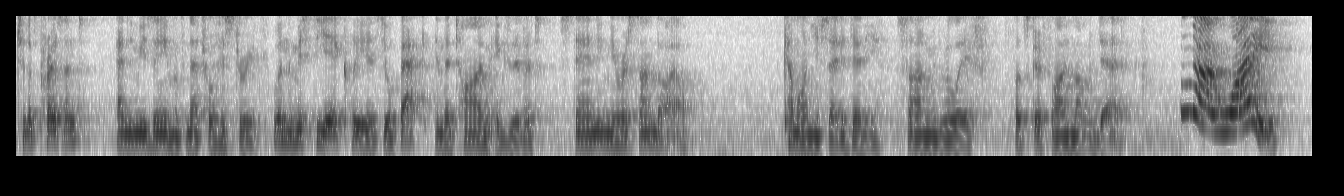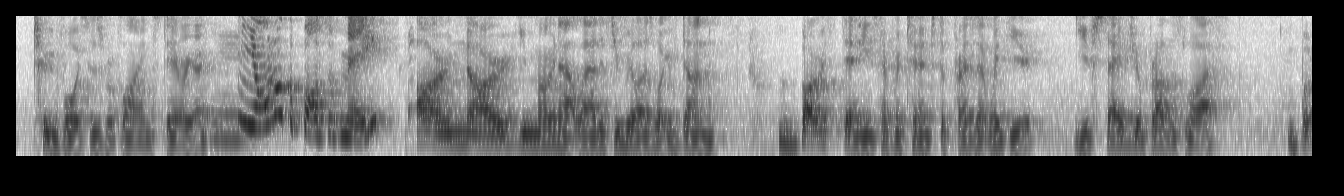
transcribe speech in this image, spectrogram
to the present and the Museum of Natural History. When the misty air clears, you're back in the time exhibit, standing near a sundial. Come on, you say to Denny, sighing with relief. Let's go find Mum and Dad. No way! Two voices reply in stereo. You're not the boss of me! Oh no, you moan out loud as you realise what you've done. Both Denny's have returned to the present with you. You've saved your brother's life, but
